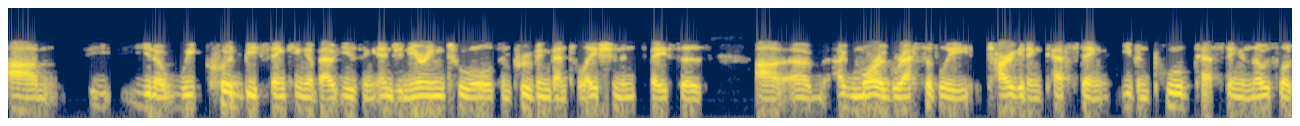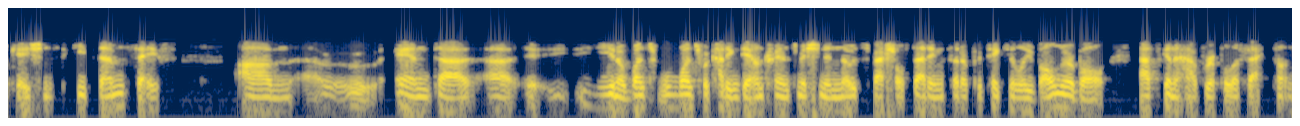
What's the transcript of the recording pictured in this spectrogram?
Um, you know, we could be thinking about using engineering tools, improving ventilation in spaces, uh, uh, more aggressively targeting testing, even pooled testing in those locations to keep them safe. Um, uh, and uh, uh, you know, once once we're cutting down transmission in those special settings that are particularly vulnerable, that's going to have ripple effects on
